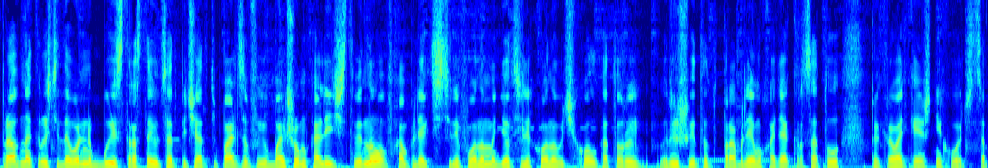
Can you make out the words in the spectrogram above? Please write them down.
Правда, на крышке довольно быстро остаются отпечатки пальцев и в большом количестве, но в комплект комплекте с телефоном идет силиконовый чехол, который решит эту проблему, хотя красоту прикрывать, конечно, не хочется.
